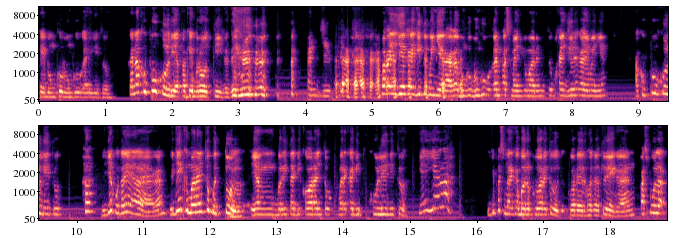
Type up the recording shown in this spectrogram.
kayak bungku-bungku kayak gitu? Kan aku pukul dia pakai broti katanya. Anjir. Makanya dia kayak gitu mainnya, agak bungku-bungku kan pas main kemarin itu, makanya jelek kayak mainnya. Aku pukul dia tuh. Hah? Jadi aku tanya "Ah, kan. Jadi kemarin itu betul yang berita di koran itu mereka dipukulin itu. Ya iyalah. Jadi pas mereka baru keluar itu, keluar dari hotel itu ya kan. Pas pula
